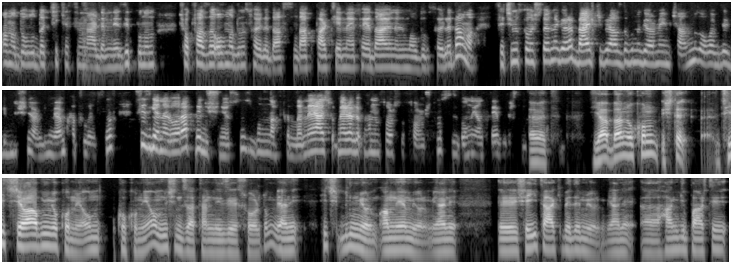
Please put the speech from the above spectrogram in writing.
Anadolu'daki kesimlerde? Nezih bunun çok fazla olmadığını söyledi aslında. AK Parti'ye, MHP'ye daha yönelim olduğunu söyledi ama seçimin sonuçlarına göre belki biraz da bunu görme imkanımız olabilir gibi düşünüyorum. Bilmiyorum katılır mısınız? Siz genel olarak ne düşünüyorsunuz bunun hakkında? Meral, Meral Hanım sorusunu sormuştunuz. Siz de onu yanıtlayabilirsiniz. Evet. Ya ben o konu işte hiç cevabım yok konuya. Onun, o konuya. Onun için zaten Nezih'e sordum. Yani hiç bilmiyorum, anlayamıyorum. Yani e, şeyi takip edemiyorum. Yani e, hangi parti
